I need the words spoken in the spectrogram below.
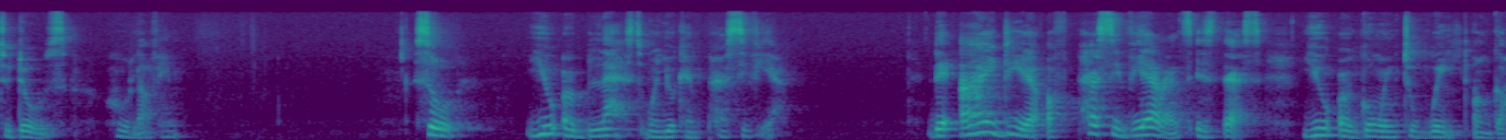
to those who love him. So you are blessed when you can persevere. The idea of perseverance is this you are going to wait on God.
